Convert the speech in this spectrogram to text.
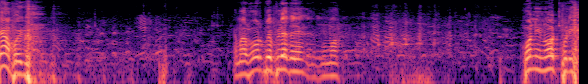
ક્યાં ભાઈ ગયો અમારે સો રૂપિયા પડ્યા હતા કોની નોટ પડી?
